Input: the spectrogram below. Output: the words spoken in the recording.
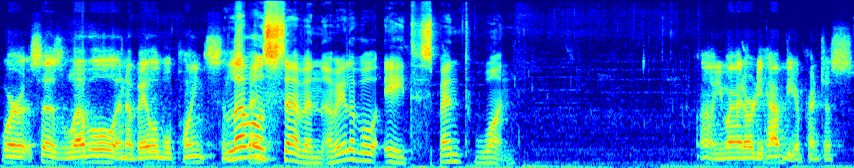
where it says level and available points. And level spent? 7, available 8, spent 1. Oh, you might already have the apprentice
